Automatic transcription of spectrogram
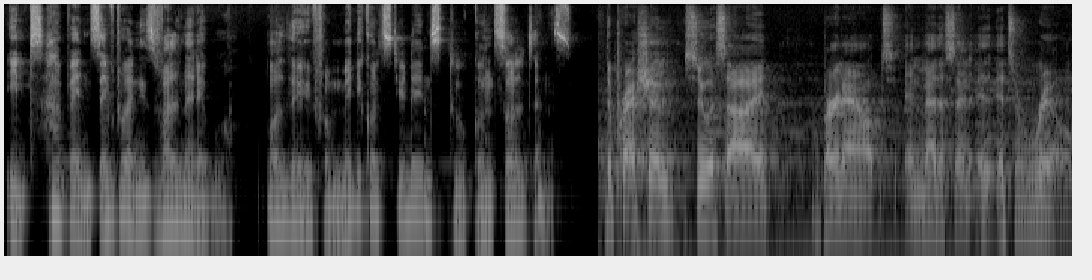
it happens. Everyone is vulnerable, all the way from medical students to consultants. Depression, suicide, burnout in medicine, it, it's real.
